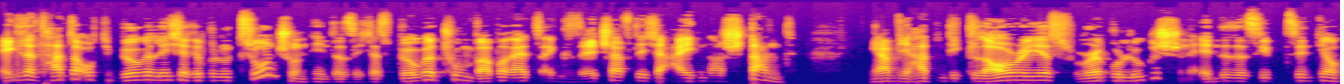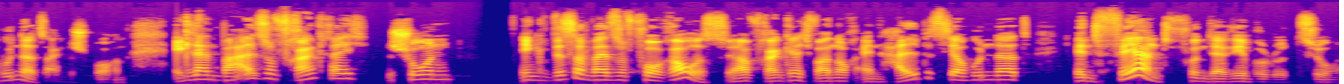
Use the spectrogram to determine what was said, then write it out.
England hatte auch die bürgerliche Revolution schon hinter sich. Das Bürgertum war bereits ein gesellschaftlicher eigener Stand. Ja, wir hatten die Glorious Revolution Ende des 17. Jahrhunderts angesprochen. England war also Frankreich schon in gewisser Weise voraus. Ja, Frankreich war noch ein halbes Jahrhundert entfernt von der Revolution.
